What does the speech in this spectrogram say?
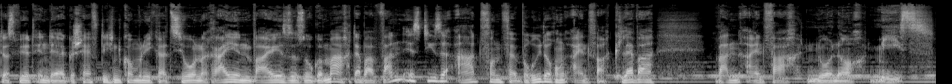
Das wird in der geschäftlichen Kommunikation reihenweise so gemacht. Aber wann ist diese Art von Verbrüderung einfach clever? Wann einfach nur noch mies.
